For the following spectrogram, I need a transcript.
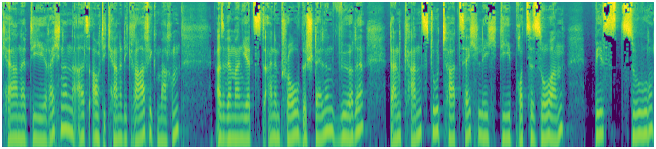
Kerne, die rechnen, als auch die Kerne, die Grafik machen. Also wenn man jetzt einen Pro bestellen würde, dann kannst du tatsächlich die Prozessoren bis zu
